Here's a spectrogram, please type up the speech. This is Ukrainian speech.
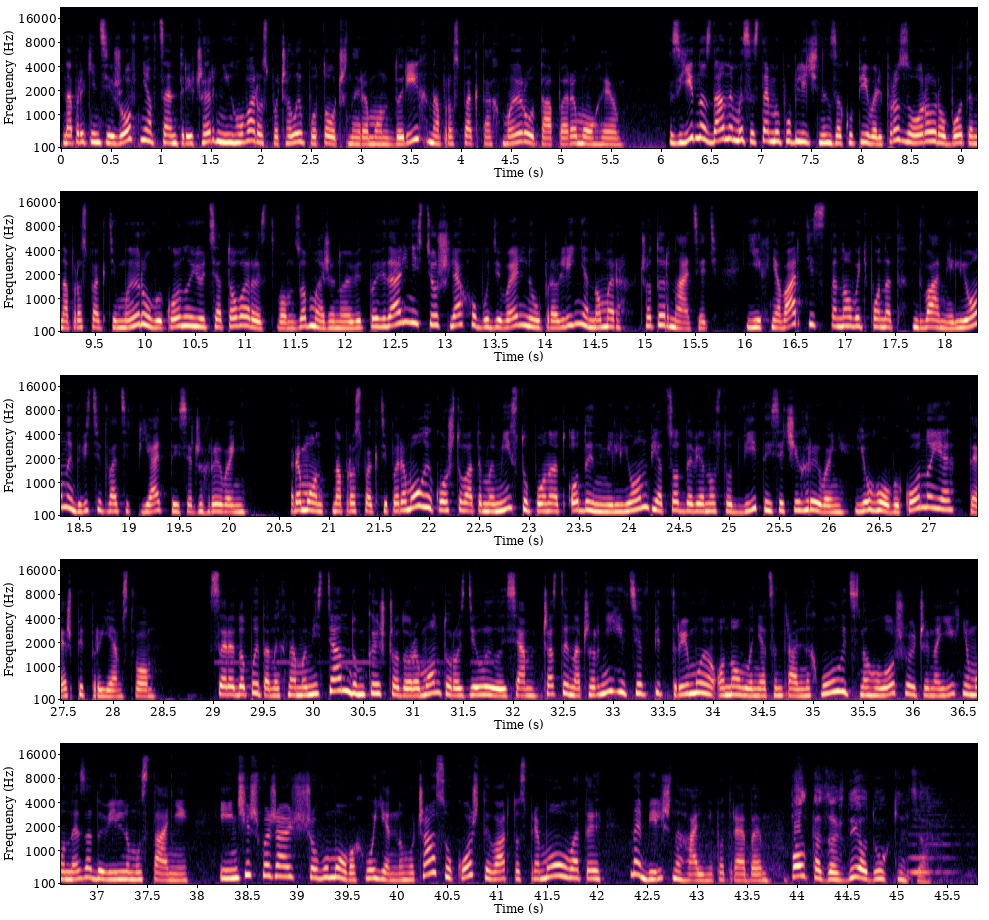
Наприкінці жовтня в центрі Чернігова розпочали поточний ремонт доріг на проспектах Миру та Перемоги. Згідно з даними системи публічних закупівель Прозоро, роботи на проспекті Миру виконуються товариством з обмеженою відповідальністю шляхобудівельне управління номер 14. Їхня вартість становить понад 2 мільйони 225 тисяч гривень. Ремонт на проспекті Перемоги коштуватиме місту понад 1 мільйон 592 тисячі гривень. Його виконує теж підприємство. Серед опитаних нами містян думки щодо ремонту розділилися. Частина чернігівців підтримує оновлення центральних вулиць, наголошуючи на їхньому незадовільному стані. Інші ж вважають, що в умовах воєнного часу кошти варто спрямовувати на більш нагальні потреби. Палка завжди у двох кінцях.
